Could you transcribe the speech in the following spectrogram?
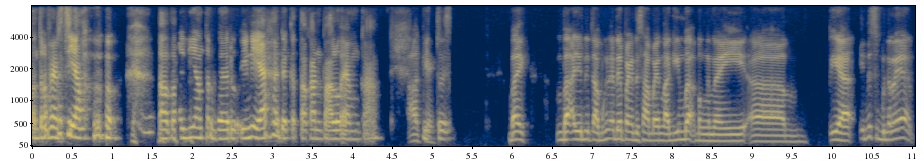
kontroversial. Apalagi yang terbaru ini ya ada ketokan Palu MK. Oke. Okay. Gitu. Baik, Mbak Ayunita mungkin ada yang disampaikan lagi Mbak mengenai um, ya ini sebenarnya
